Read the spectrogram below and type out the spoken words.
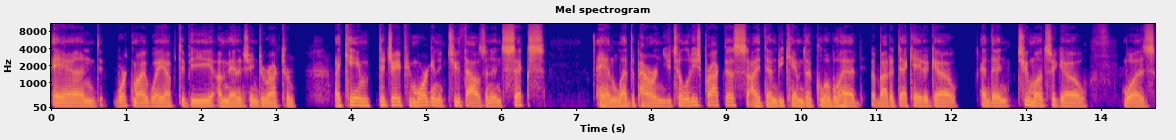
and worked my way up to be a managing director. I came to JP Morgan in 2006 and led the power and utilities practice. I then became the global head about a decade ago. And then two months ago was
